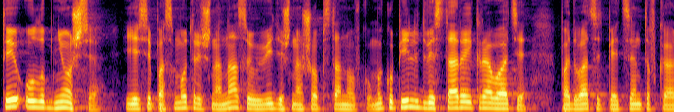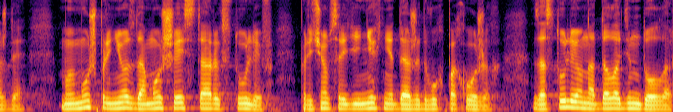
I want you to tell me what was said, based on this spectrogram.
«Ты улыбнешься, если посмотришь на нас и увидишь нашу обстановку. Мы купили две старые кровати по 25 центов каждая. Мой муж принес домой шесть старых стульев, причем среди них нет даже двух похожих. За стулья он отдал один доллар.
